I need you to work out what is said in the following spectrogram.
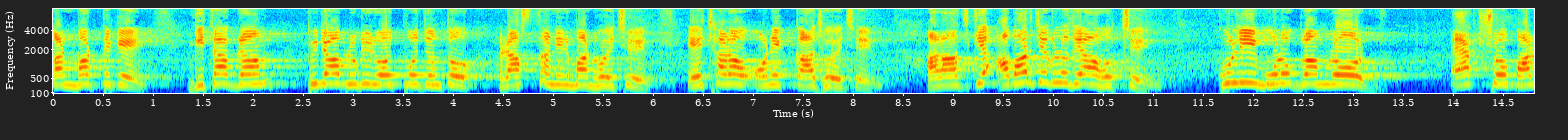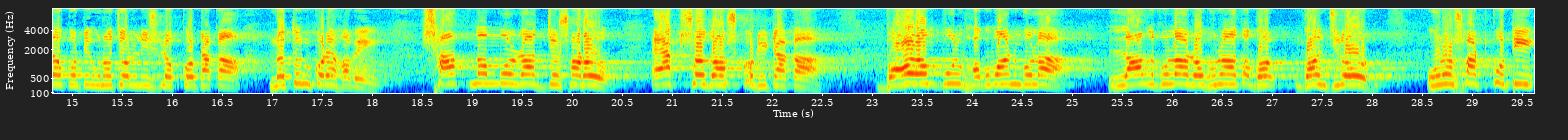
কানভার থেকে গীতাগ্রাম পিডাব্লিউডি রোড পর্যন্ত রাস্তা নির্মাণ হয়েছে। এছাড়াও অনেক কাজ হয়েছে। আর আজকে আবার যেগুলো দেওয়া হচ্ছে, কুলি মোড়গ্রাম রোড, একশো বারো কোটি উনচল্লিশ লক্ষ টাকা নতুন করে হবে। সাত নম্বর রাজ্য সড়ক একশো দশ কোটি টাকা। বহরমপুর ভগবানগোলা লালগোলা রঘুনাথ গ- গঞ্জ রোড উনষাট কোটি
